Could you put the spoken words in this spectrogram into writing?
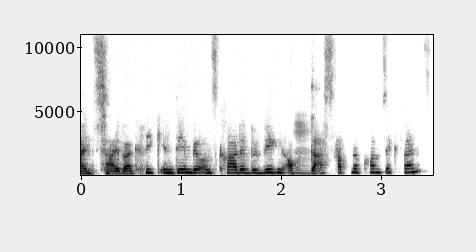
ein Cyberkrieg, in dem wir uns gerade bewegen. Auch mhm. das hat eine Konsequenz.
